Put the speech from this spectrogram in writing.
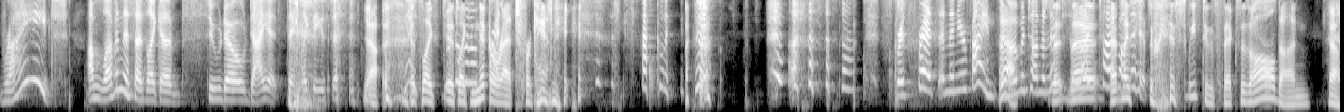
Right. I'm loving this as like a pseudo diet thing, like they used to. Yeah, it's like it's like Nicorette for candy. exactly. Spritz, spritz, and then you're fine. A yeah, moment on the lips, that- a lifetime on the hip. sweet tooth fix is all done. Yeah,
